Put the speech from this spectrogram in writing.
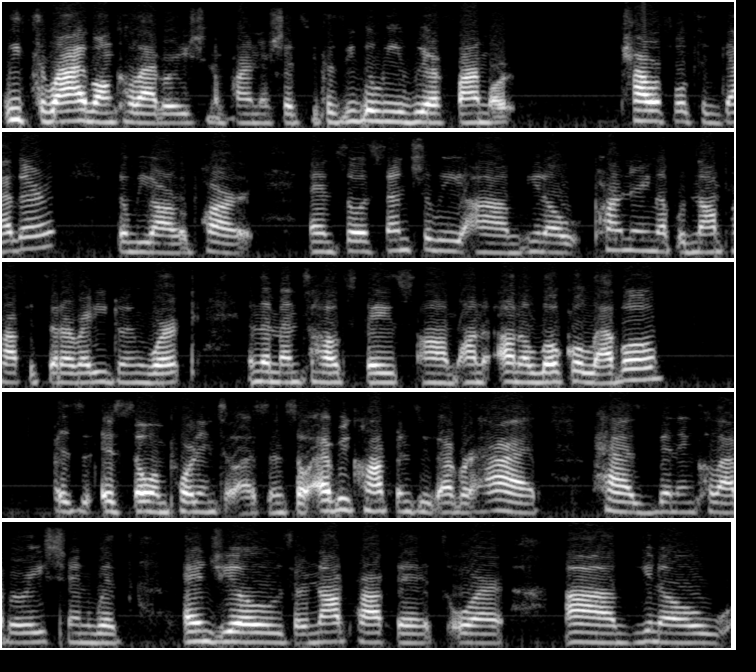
we thrive on collaboration and partnerships because we believe we are far more powerful together than we are apart. And so essentially, um, you know, partnering up with nonprofits that are already doing work in the mental health space um, on, on a local level is, is so important to us. And so every conference we've ever had has been in collaboration with NGOs or nonprofits or um, you know,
